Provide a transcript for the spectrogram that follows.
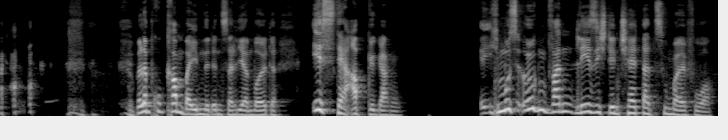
Weil er Programm bei ihm nicht installieren wollte. Ist der abgegangen? Ich muss irgendwann lese ich den Chat dazu mal vor.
